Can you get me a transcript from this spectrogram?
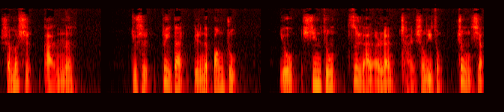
什么是感恩呢？就是对待别人的帮助，由心中自然而然产生的一种正向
